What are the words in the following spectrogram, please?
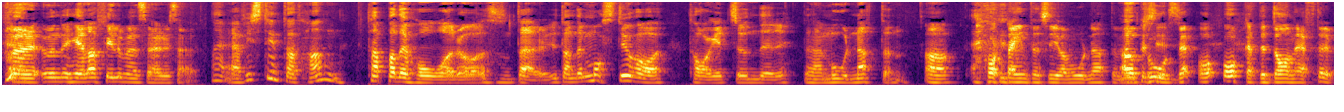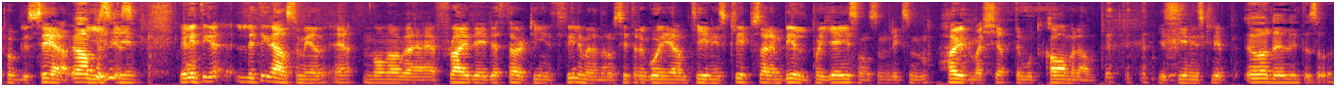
För under hela filmen så är det så här. Nej, jag visste inte att han tappade hår och sånt där. Utan det måste ju ha tagits under den här mordnatten. Ja, korta intensiva mordnatten. Ja, Men tog och, och att det dagen efter är publicerat. Ja, i, precis. i, det är lite, lite grann som i en, eh, någon av eh, Friday the 13th filmerna när de sitter och går igenom tidningsklipp så är det en bild på Jason som liksom höjd machete mot kameran i ett tidningsklipp. Ja, det är lite så.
